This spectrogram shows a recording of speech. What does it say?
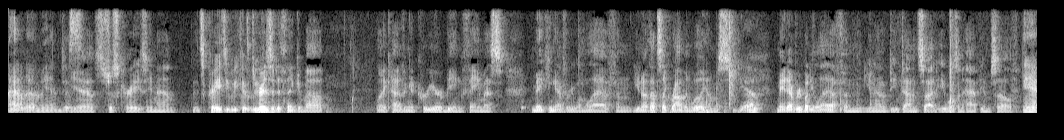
I don't know, man. Just yeah, it's just crazy, man. It's crazy because it's crazy to think about, like having a career, being famous, making everyone laugh, and you know that's like Robin Williams. Yeah. Made everybody laugh, and you know deep down inside he wasn't happy himself. Yeah,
